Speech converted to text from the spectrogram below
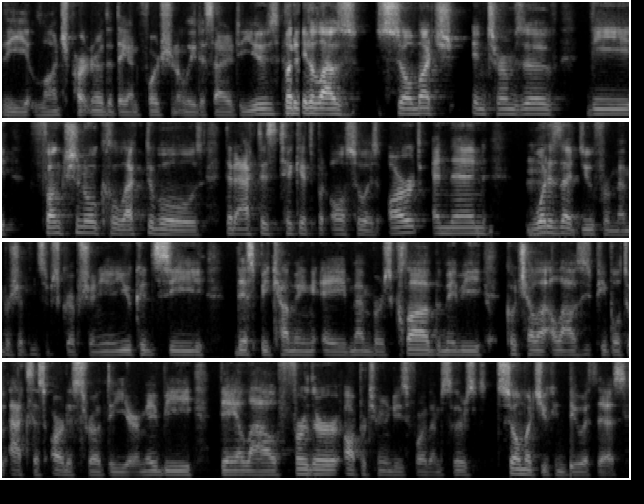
the launch partner that they unfortunately decided to use. But it allows so much in terms of the functional collectibles that act as tickets but also as art and then what mm-hmm. does that do for membership and subscription? You, you could see this becoming a members club. Maybe Coachella allows these people to access artists throughout the year. Maybe they allow further opportunities for them. So there's so much you can do with this.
